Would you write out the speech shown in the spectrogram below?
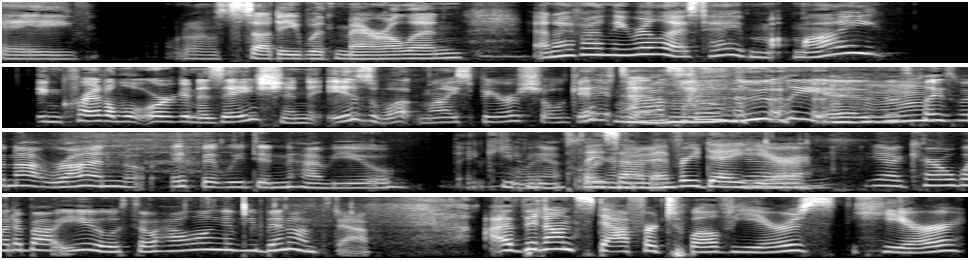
a study with Marilyn, and I finally realized, hey, my incredible organization is what my spiritual gift It is. absolutely is. This place would not run if it, we didn't have you keeping us plays out every day Yeah. here. Yeah, Carol, what about you? So, how long have you been on staff? I've been on staff for 12 years here,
